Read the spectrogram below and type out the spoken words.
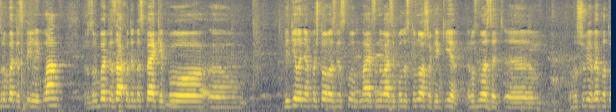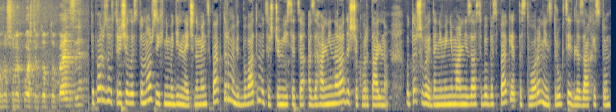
зробити спільний план, розробити заходи безпеки по е, відділеннях поштового зв'язку, мається на увазі по листоношах, які розносять е, грошові виплату грошових коштів, тобто пенсії. Тепер зустрічі листонож з їхніми дільничними інспекторами відбуватимуться щомісяця, а загальні наради щоквартально. Отож видані мінімальні засоби безпеки та створені інструкції для захисту.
